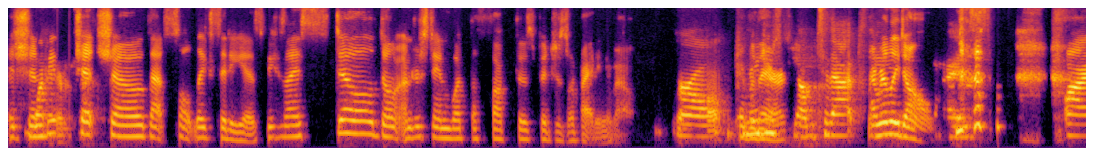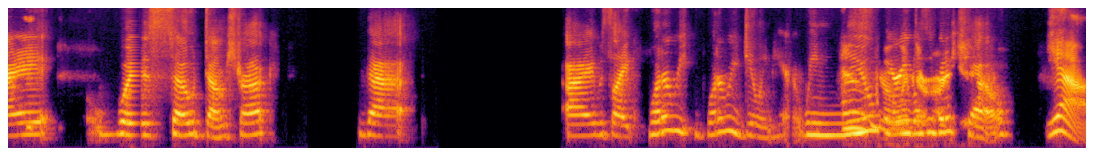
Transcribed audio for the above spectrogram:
It shouldn't 100%. be the shit show that Salt Lake City is because I still don't understand what the fuck those bitches are fighting about. Girl, can we there. just jump to that? Please? I really don't. I was so dumbstruck that I was like, what are we what are we doing here? We knew Mary wasn't gonna show. Yeah.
